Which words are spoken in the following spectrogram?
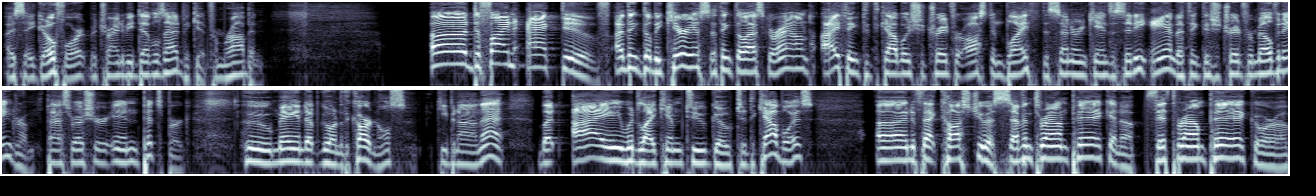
I say go for it, but trying to be devil's advocate from Robin. Uh, define active. I think they'll be curious. I think they'll ask around. I think that the Cowboys should trade for Austin Blythe, the center in Kansas City, and I think they should trade for Melvin Ingram, pass rusher in Pittsburgh, who may end up going to the Cardinals. Keep an eye on that. But I would like him to go to the Cowboys. Uh, and if that costs you a seventh round pick and a fifth round pick or a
